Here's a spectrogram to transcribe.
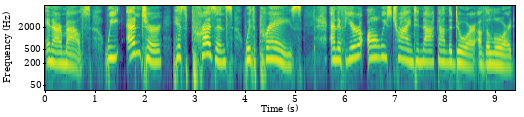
in our mouths. We enter his presence with praise. And if you're always trying to knock on the door of the Lord,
